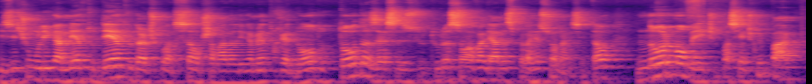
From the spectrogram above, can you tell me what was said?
Existe um ligamento dentro da articulação chamado ligamento redondo. Todas essas estruturas são avaliadas pela ressonância. Então, normalmente, o paciente com impacto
